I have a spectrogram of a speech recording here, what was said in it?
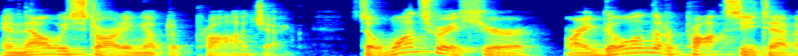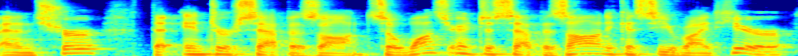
and now we're starting up the project. So once we're here, right, go under the proxy tab and ensure that intercept is on. So once your intercept is on, you can see right here,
